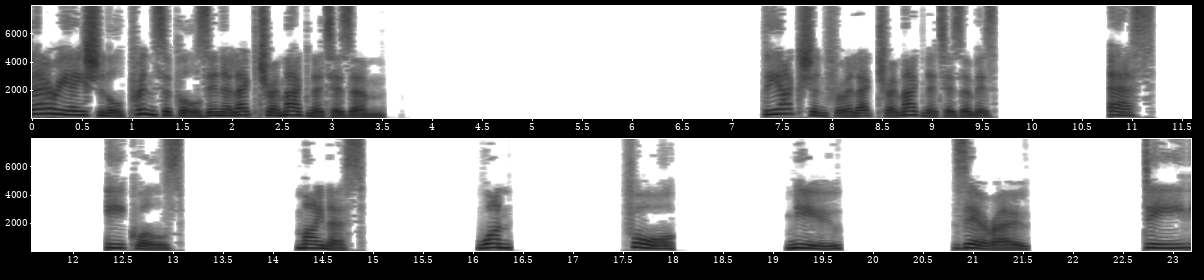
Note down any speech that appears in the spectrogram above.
Variational principles in electromagnetism. The action for electromagnetism is S equals minus one four mu zero D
